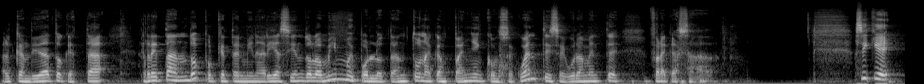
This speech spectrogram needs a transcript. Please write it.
al candidato que está retando porque terminaría siendo lo mismo y por lo tanto una campaña inconsecuente y seguramente fracasada. Así que,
